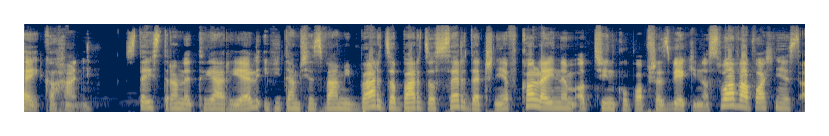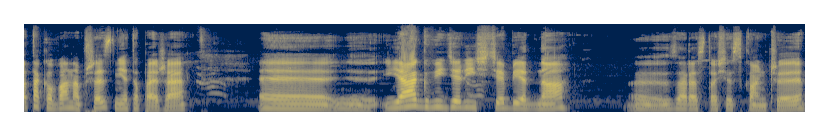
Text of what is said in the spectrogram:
Hej, kochani! Z tej strony Tiariel i witam się z Wami bardzo, bardzo serdecznie w kolejnym odcinku Poprzez Wieki. No, Sława właśnie jest atakowana przez nietoperze. Eee, jak widzieliście, biedna, e, zaraz to się skończy.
